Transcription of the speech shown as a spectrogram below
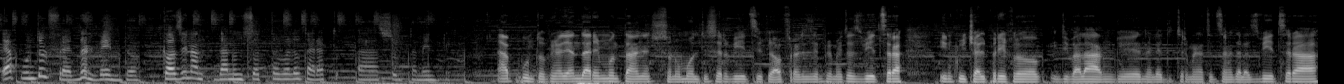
e appunto il freddo e il vento, cose na- da non sottovalutare attu- assolutamente. E appunto, prima di andare in montagna ci sono molti servizi che offre ad esempio Mete Svizzera, in cui c'è il pericolo di valanghe nelle determinate zone della Svizzera,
